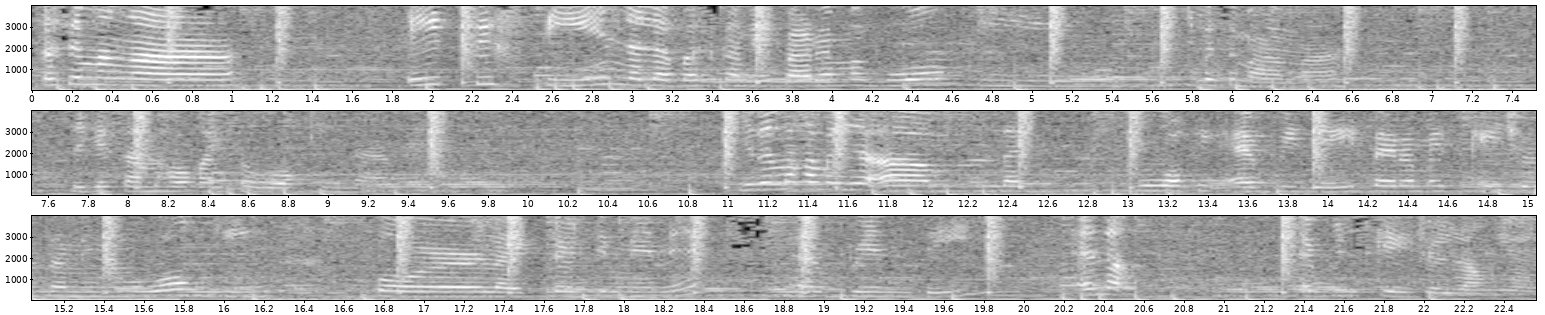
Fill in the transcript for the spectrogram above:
Kasi mga 8.15 lalabas kami para mag-walking. Gusto ba sa mama? sige sama ko kayo sa walking namin. Hindi naman kami um, like walking every day pero may schedule kami ng walking for like 30 every schedule lang yun.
